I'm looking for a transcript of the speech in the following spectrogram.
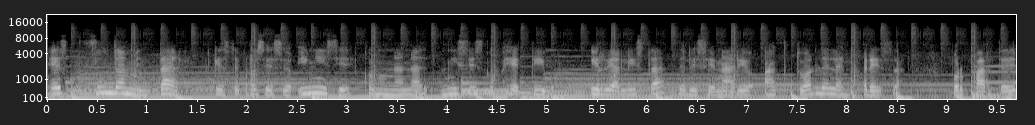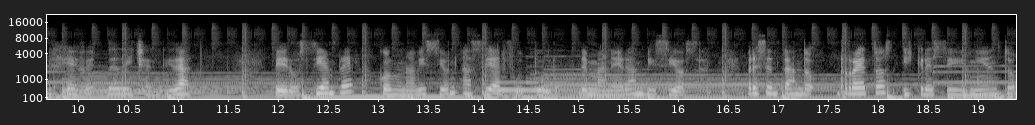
Es fundamental que este proceso inicie con un análisis objetivo y realista del escenario actual de la empresa por parte del jefe de dicha entidad, pero siempre con una visión hacia el futuro de manera ambiciosa, presentando retos y crecimiento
